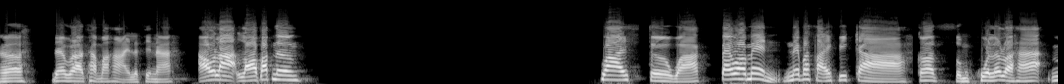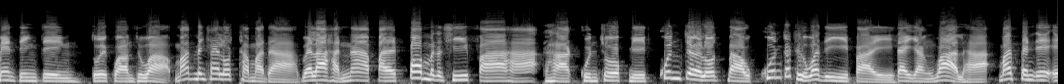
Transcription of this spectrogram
เออ ได้เวลาทำอาหารแล้วสินะ เอาละรอแป๊บหนึ่ง วายสเตอร์วักแปลว่าเม่น ในภาษาแอฟริกา ก็สมควรแล้วเหรอฮะ เม่นจริงๆ โดยความที่ว่ามันเป็นแค่รถธรรมดา เวลาหันหน้าไปป้อมมันจะชี้ฟ้าฮะ หากคุณโชคดี คุณเจอรถเบา คุณก็ถือว่าดีไป แต่อย่างว่าละฮะ มันเป็น AA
